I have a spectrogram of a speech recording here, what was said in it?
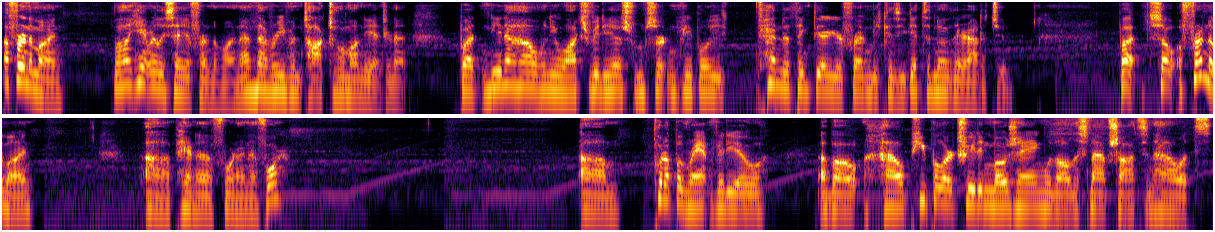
a friend of mine. Well, I can't really say a friend of mine. I've never even talked to him on the internet. But you know how when you watch videos from certain people, you tend to think they're your friend because you get to know their attitude. But, so a friend of mine, uh, Panda4994, um, put up a rant video about how people are treating Mojang with all the snapshots and how it's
